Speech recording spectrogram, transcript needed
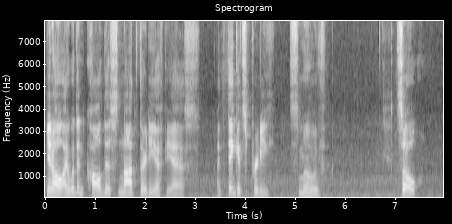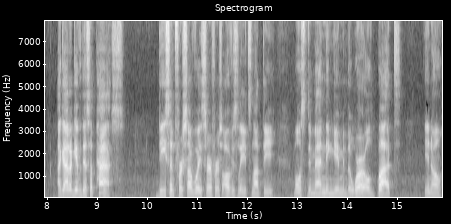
You know, I wouldn't call this not 30 FPS. I think it's pretty smooth. So, I gotta give this a pass decent for Subway Surfers. Obviously, it's not the most demanding game in the world, but, you know,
